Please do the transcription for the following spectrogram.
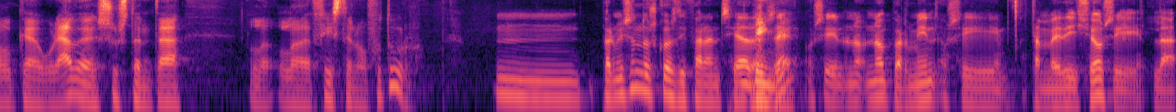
el que haurà de sustentar la, la festa en el futur. Mm, per mi són dues coses diferenciades, Vinga. eh? O sigui, no, no, per mi, o sigui, també dir això, o sigui, la,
